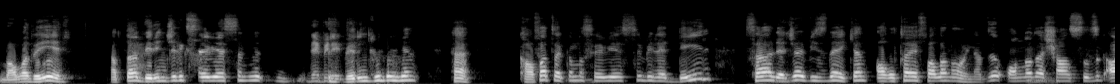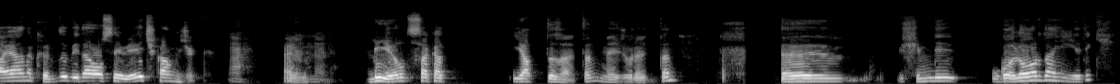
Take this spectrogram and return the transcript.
baba değil. Hatta Ha. birincilik seviyesinde Debilit. birinci ligin he, kafa takımı seviyesi bile değil. Sadece bizdeyken 6 ay falan oynadı. Onda da şanssızlık ayağını kırdı. Bir daha o seviyeye çıkamayacak. Heh, aynen öyle. bir yıl sakat yattı zaten mecburiyetten. Ee, şimdi golü oradan yedik.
